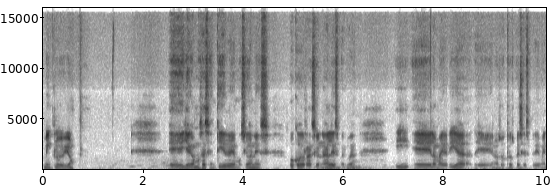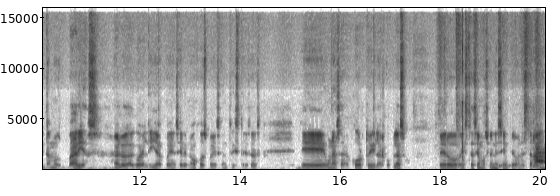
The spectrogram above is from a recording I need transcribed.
me incluyo yo. Eh, llegamos a sentir emociones poco racionales, ¿verdad? Y eh, la mayoría de nosotros pues experimentamos varias a lo largo del día. Pueden ser enojos, pueden ser tristezas, eh, unas a corto y largo plazo. Pero estas emociones siempre van a estar ahí.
